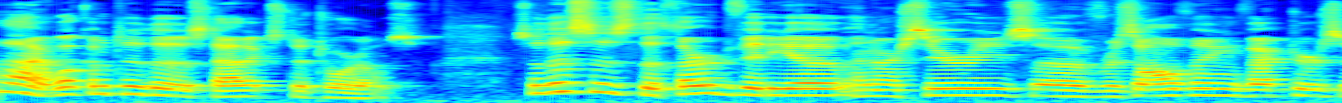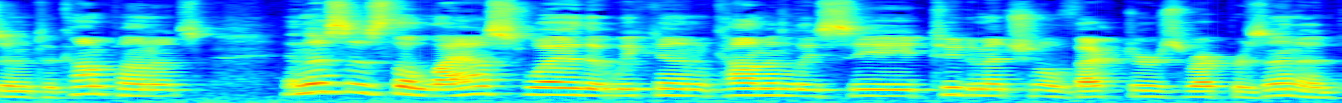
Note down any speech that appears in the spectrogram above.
Hi, welcome to the statics tutorials. So this is the third video in our series of resolving vectors into components and this is the last way that we can commonly see two-dimensional vectors represented.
